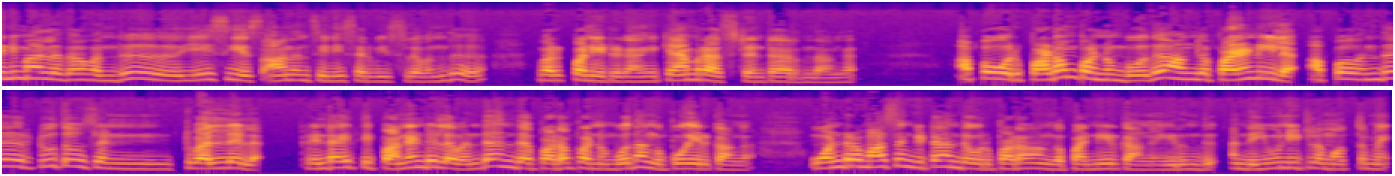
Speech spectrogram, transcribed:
சினிமாவில் தான் வந்து ஏசிஎஸ் ஆனந்த் சினி சர்வீஸில் வந்து ஒர்க் பண்ணிகிட்ருக்காங்க இருக்காங்க. கேமரா அசிஸ்டண்ட்டாக இருந்தாங்க. அப்போ ஒரு படம் பண்ணும்போது அங்கே பழனியில் அப்போ வந்து டூ தௌசண்ட் டுவெல்லில் ரெண்டாயிரத்தி பன்னெண்டில் வந்து அந்த படம் பண்ணும்போது அங்கே போயிருக்காங்க. ஒன்றரை மாதம் கிட்ட அந்த ஒரு படம் அங்கே பண்ணியிருக்காங்க இருந்து. அந்த யூனிட்டில் மொத்தமே.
